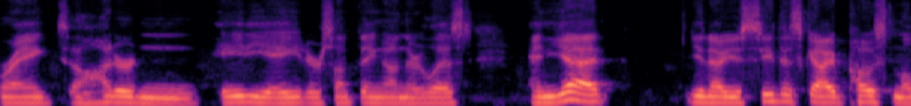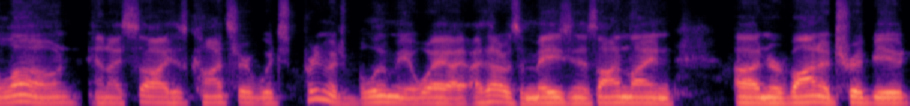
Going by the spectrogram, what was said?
ranked 188 or something on their list, and yet you know, you see this guy Post Malone, and I saw his concert, which pretty much blew me away. I, I thought it was amazing. His online uh, Nirvana tribute.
